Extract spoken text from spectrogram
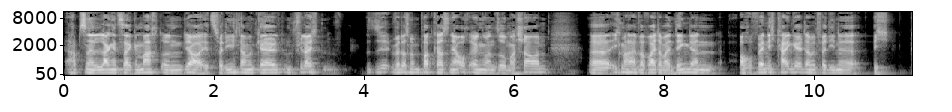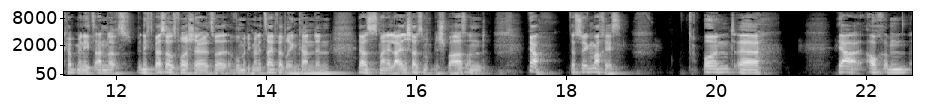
Hab's eine lange Zeit gemacht und ja, jetzt verdiene ich damit Geld und vielleicht wird das mit dem Podcasten ja auch irgendwann so mal schauen. Äh, ich mache einfach weiter mein Ding, denn auch wenn ich kein Geld damit verdiene, ich könnte mir nichts anderes, nichts Besseres vorstellen, als womit ich meine Zeit verbringen kann. Denn ja, es ist meine Leidenschaft, es macht mir Spaß und ja, deswegen mache ich's. Und äh, ja, auch im,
